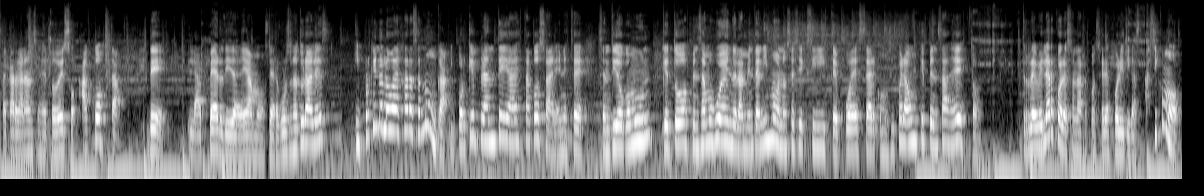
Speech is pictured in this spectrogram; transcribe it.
sacar ganancias de todo eso, a costa de la pérdida, digamos, de recursos naturales, ¿Y por qué no lo va a dejar hacer nunca? ¿Y por qué plantea esta cosa en este sentido común que todos pensamos, bueno, el ambientalismo no sé si existe, puede ser como si fuera un qué pensás de esto? Revelar cuáles son las responsabilidades políticas, así como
